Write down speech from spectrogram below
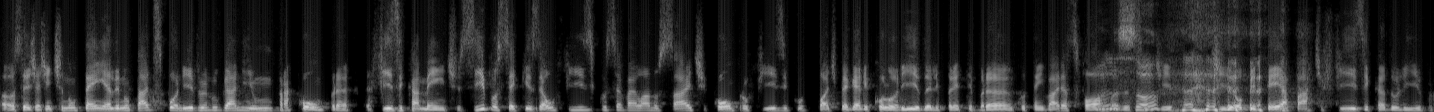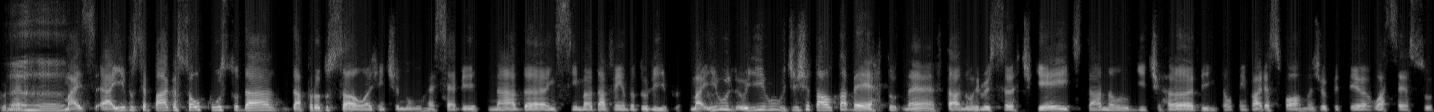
Ou seja, a gente não tem, ele não está disponível em lugar nenhum para compra fisicamente. Se você quiser o físico, você vai lá no site, compra o físico, pode pegar ele colorido, ele preto e branco. Tem várias formas assim de, de obter a parte física do livro, né? Uhum. Mas aí você paga só o custo da, da produção, a gente não recebe nada em cima da venda do livro. Mas, e, o, e o digital está aberto, né? Está no ResearchGate, está no GitHub, então tem várias formas de obter o acesso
